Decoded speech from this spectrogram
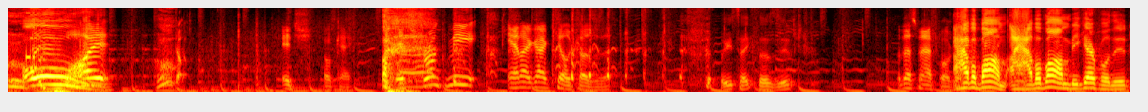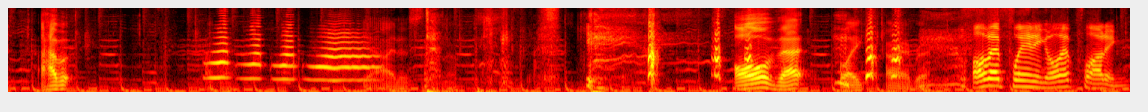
Oh! What? it sh- okay. It shrunk me, and I got killed because of it. We take those, dude. But that's Smash Ball. I have a bomb. I have a bomb. Be careful, dude. I have a. Yeah, I just don't know. All of that, like, all right, bro. All that planning, all that plotting.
